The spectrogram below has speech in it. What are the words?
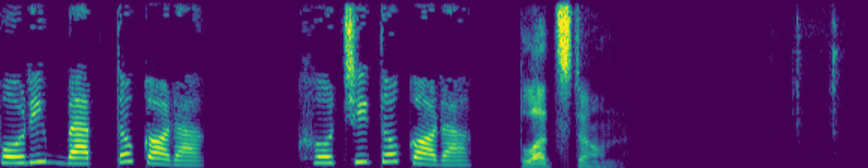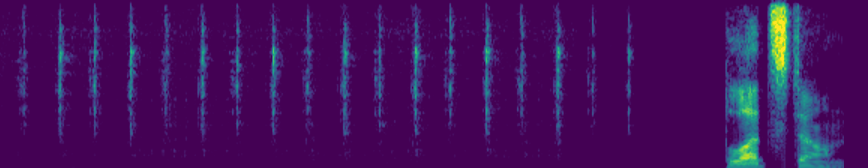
পরিব্যাপ্ত করা খচিত করা। Bloodstone, bloodstone,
